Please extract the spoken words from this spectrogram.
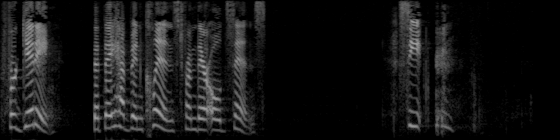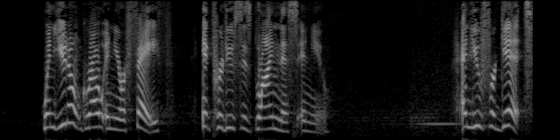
forgetting that they have been cleansed from their old sins. See, when you don't grow in your faith, it produces blindness in you and you forget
